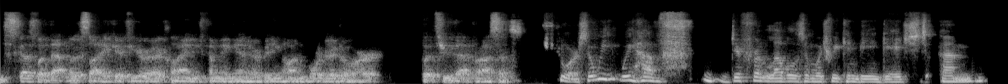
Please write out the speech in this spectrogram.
discuss what that looks like if you're a client coming in or being onboarded or put through that process. Sure. So we we have different levels in which we can be engaged. Um,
